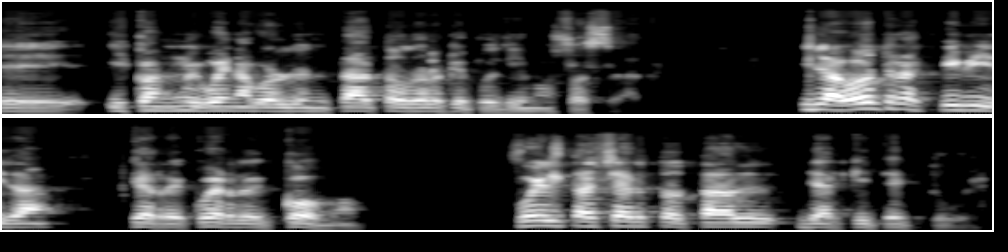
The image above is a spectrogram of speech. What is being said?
eh, y con muy buena voluntad todo lo que pudimos hacer. Y la otra actividad que recuerdo y cómo fue el taller total de arquitectura.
